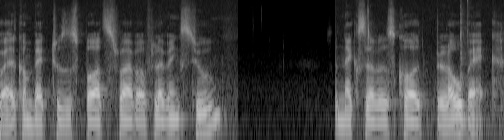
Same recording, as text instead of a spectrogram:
Welcome back to the sports tribe of Lemmings 2. The next level is called Blowback.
